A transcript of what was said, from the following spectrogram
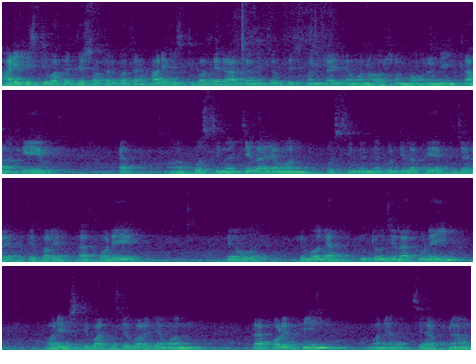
ভারী বৃষ্টিপাতের যে সতর্কতা, ভারী বৃষ্টিপাতের আগামী চব্বিশ ঘন্টায় তেমন হওয়ার সম্ভাবনা নেই। কালকে এক পশ্চিমের জেলায়, যেমন পশ্চিম মেদিনীপুর জেলাতে এক জায়গায় হতে পারে। তারপরে কেউ কেবল এক দুটো জেলা করেই ভারী বৃষ্টিপাত হতে পারে। যেমন তারপরের দিন মানে হচ্ছে আপনার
